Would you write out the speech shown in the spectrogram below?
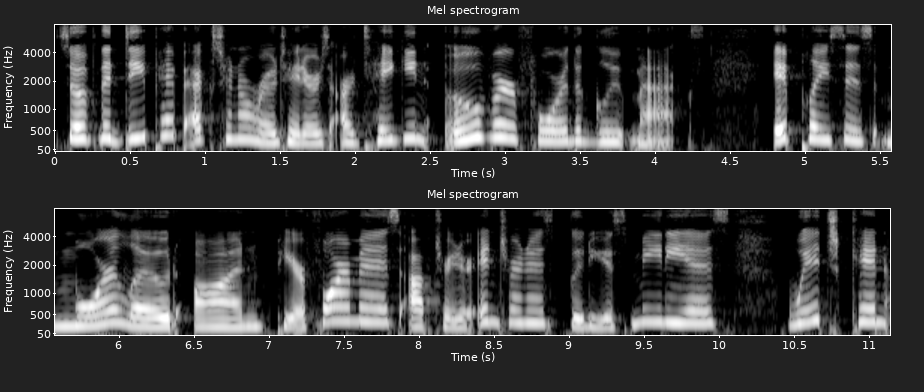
So if the deep hip external rotators are taking over for the glute max, it places more load on piriformis, obturator internus, gluteus medius, which can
